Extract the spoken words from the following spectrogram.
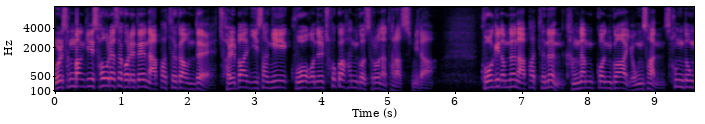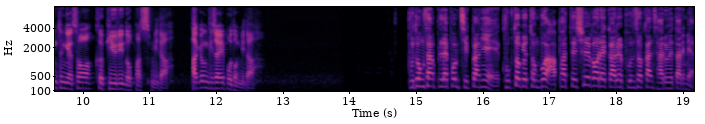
올 상반기 서울에서 거래된 아파트 가운데 절반 이상이 9억 원을 초과한 것으로 나타났습니다. 9억이 넘는 아파트는 강남권과 용산, 성동 등에서 그 비율이 높았습니다. 박용 기자의 보도입니다. 부동산 플랫폼 직방이 국토교통부 아파트 실거래가를 분석한 자료에 따르면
